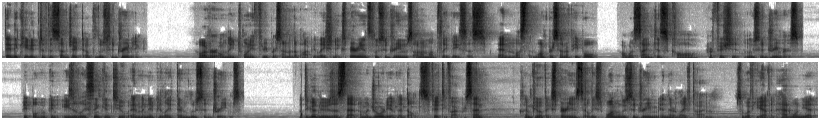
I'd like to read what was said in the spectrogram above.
dedicated to the subject of lucid dreaming. However, only 23% of the population experience lucid dreams on a monthly basis, and less than 1% of people are what scientists call proficient lucid dreamers, people who can easily sink into and manipulate their lucid dreams. But the good news is that a majority of adults, 55%, claim to have experienced at least one lucid dream in their lifetime. So if you haven't had one yet,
